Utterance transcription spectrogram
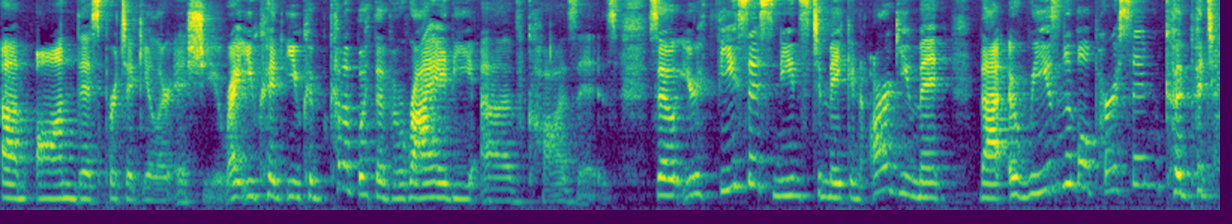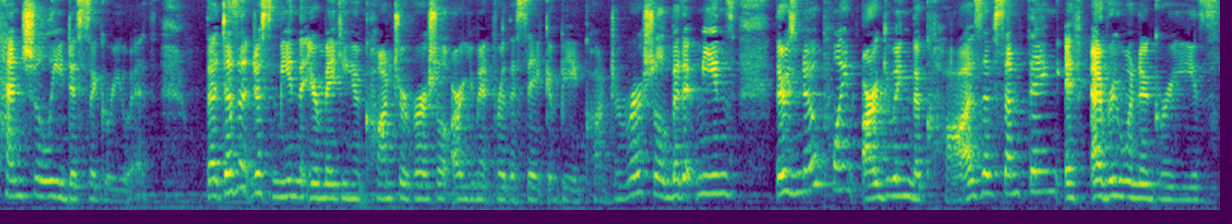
um, on this particular issue, right? You could you could come up with a variety of causes. So your thesis needs to make an argument that a reasonable person could potentially disagree with. That doesn't just mean that you're making a controversial argument for the sake of being controversial, but it means there's no point arguing the cause of something if everyone agrees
